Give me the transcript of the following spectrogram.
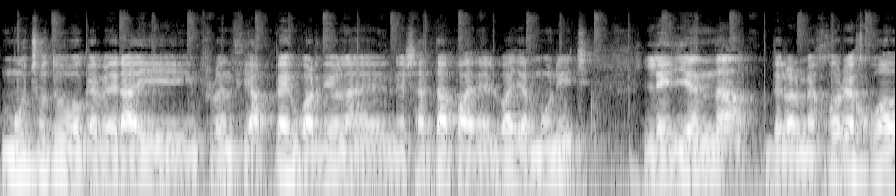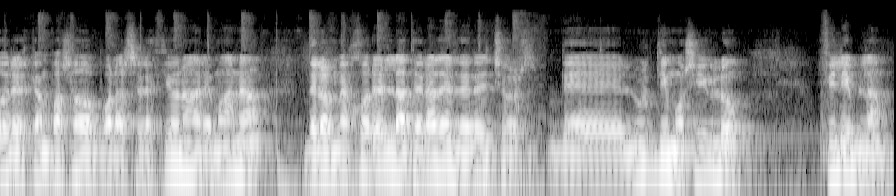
Mucho tuvo que ver ahí influencia Pep Guardiola en esa etapa en el Bayern Múnich. Leyenda de los mejores jugadores que han pasado por la selección alemana, de los mejores laterales derechos del último siglo, Philip Lahm.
